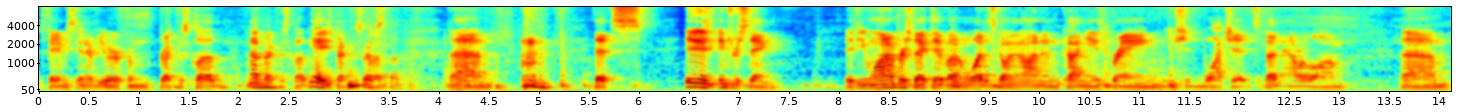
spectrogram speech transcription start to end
famous interviewer from Breakfast Club not Breakfast Club yeah he's Breakfast, Club. Um, that's it is interesting. If you want a perspective on what is going on in Kanye's brain, you should watch it. It's about an hour long, um,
